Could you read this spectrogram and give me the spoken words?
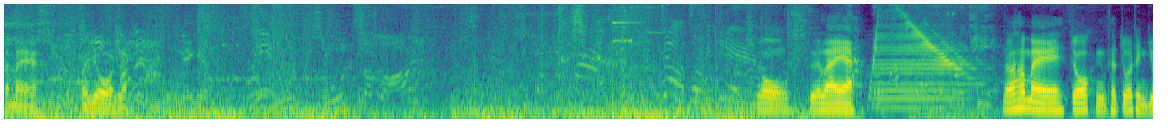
ทำไมอะเขาโยนเหรอโงงคืออะไรอะ แล้วทำไมโจ๊กถึงสจวตถึงโย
